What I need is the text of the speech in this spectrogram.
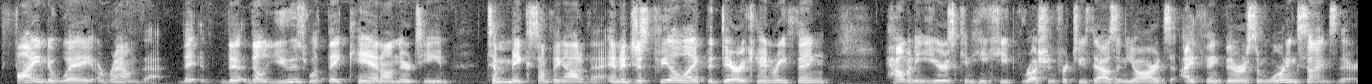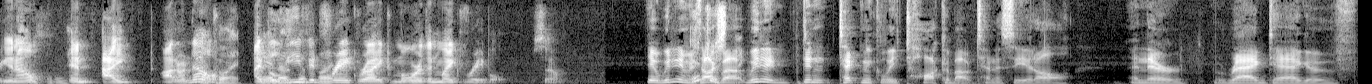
find a way around that. They, they they'll use what they can on their team to make something out of that, and I just feel like the Derrick Henry thing how many years can he keep rushing for 2000 yards? I think there are some warning signs there you know? Mm-hmm. And i i don't know point. i Yeah, believe good in point. frank reich more than mike vrabel so Yeah, we didn't even talk about we didn't didn't technically talk about Tennessee at all, and their ragtag of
